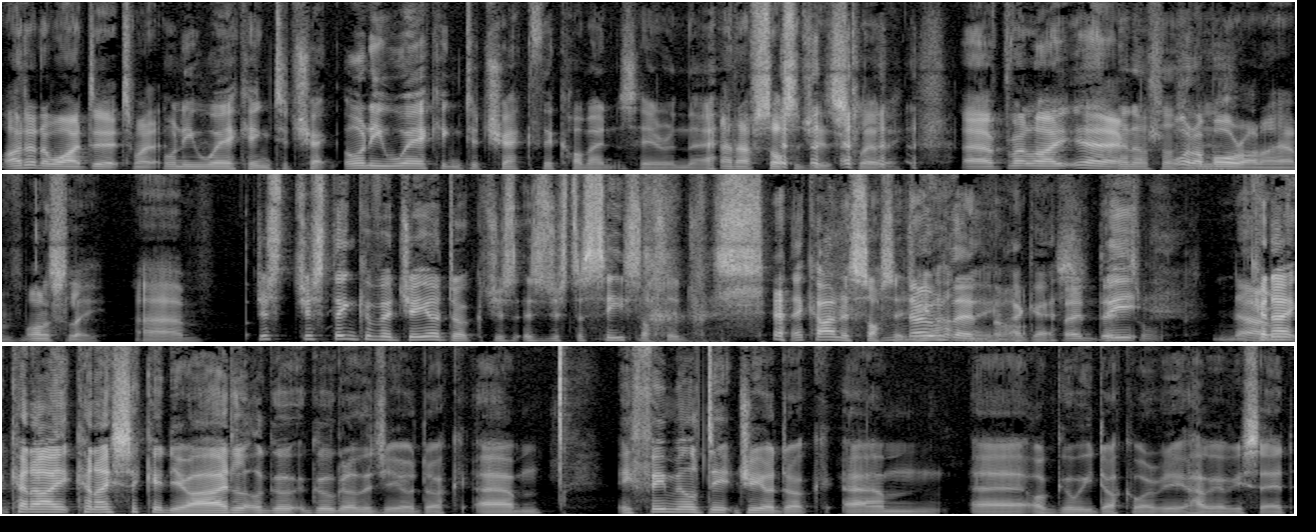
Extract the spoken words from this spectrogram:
I don't know why I do it to my. Only working to check. Only working to check the comments here and there. And have sausages, clearly. Uh, but like, yeah, And have what a moron I am, honestly. Um, Just, just think of a geoduck just as just a sea sausage. They're kind of sausage, no, aren't they're they? not. I guess. They're- The- it's- no. Can I, can I, can I sicken you? I had a little go- Google of the geoduck. Um, a female di- geoduck, um, uh, or gooey duck, or whatever, you- however you say it,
